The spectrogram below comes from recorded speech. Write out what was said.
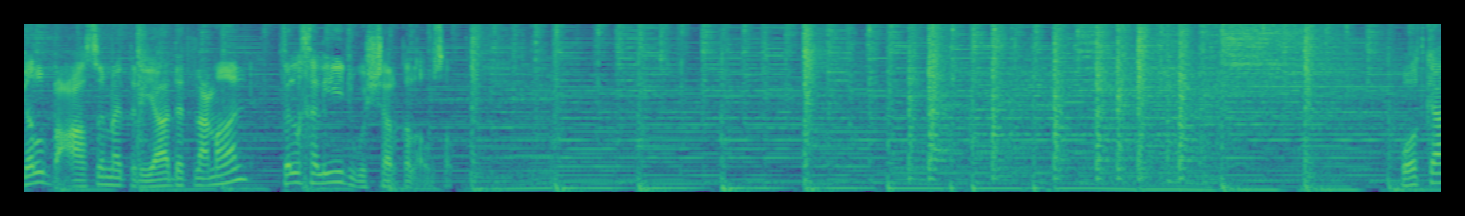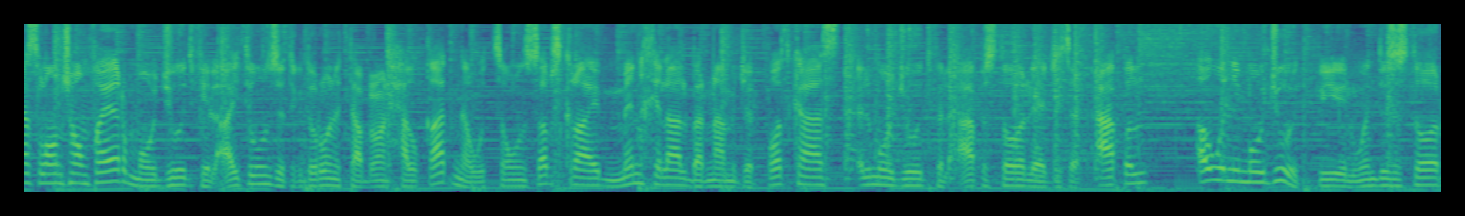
قلب عاصمة ريادة الأعمال في الخليج والشرق الأوسط. بودكاست لونش اون فاير موجود في الآيتونز وتقدرون تتابعون حلقاتنا وتسوون سبسكرايب من خلال برنامج البودكاست الموجود في الاب ستور لأجهزة ابل أو اللي موجود في الويندوز ستور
